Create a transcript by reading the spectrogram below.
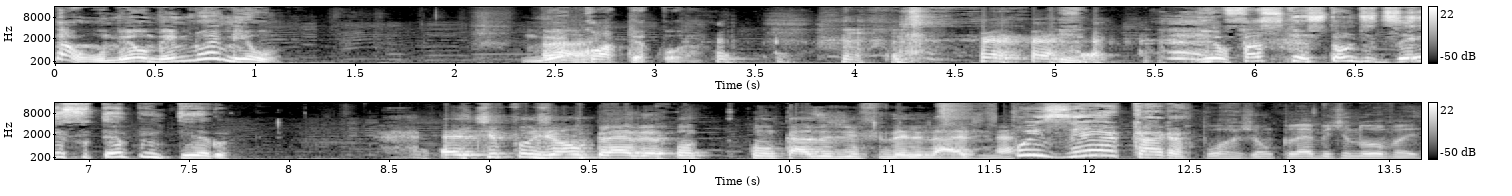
Não, o meu meme não é meu. O meu Ah. é cópia, porra. e eu faço questão de dizer isso o tempo inteiro. É tipo o João Kleber com, com caso de infidelidade, né? Pois é, cara. Porra, João Kleber de novo aí.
